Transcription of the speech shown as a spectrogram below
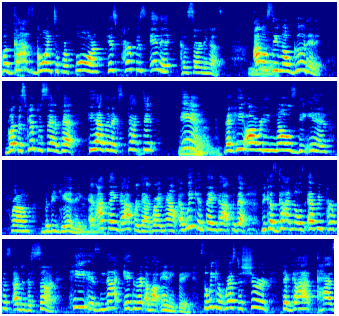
but God's going to perform his purpose in it concerning us. I don't see no good in it. But the scripture says that he has an expected end, Amen. that he already knows the end from the beginning. And I thank God for that right now. And we can thank God for that because God knows every purpose under the sun. He is not ignorant about anything. So we can rest assured that God has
